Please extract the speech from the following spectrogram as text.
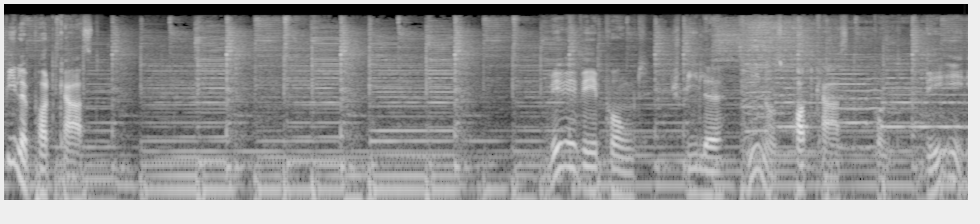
Spiele-Podcast. www.spiele-podcast.de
